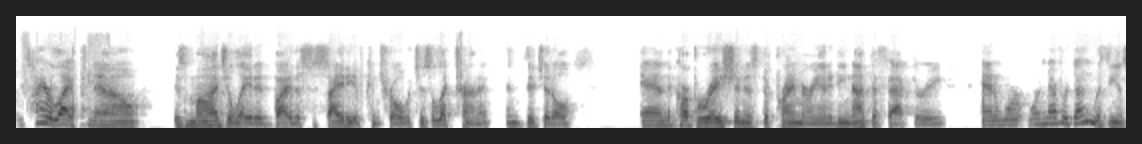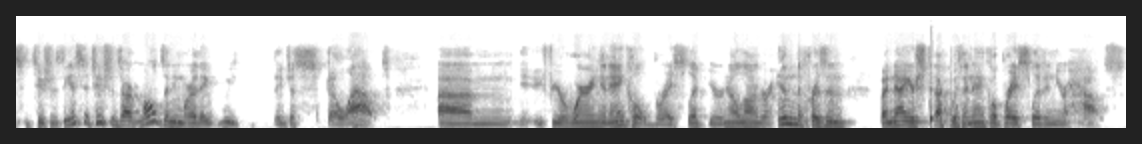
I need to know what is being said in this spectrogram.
entire life now is modulated by the society of control, which is electronic and digital. And the corporation is the primary entity, not the factory. And we're, we're never done with the institutions. The institutions aren't molds anymore, they, we, they just spill out. Um, if you're wearing an ankle bracelet, you're no longer in the prison, but now you're stuck with an ankle bracelet in your house.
